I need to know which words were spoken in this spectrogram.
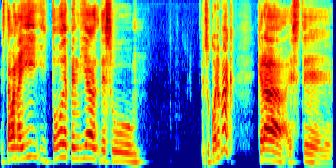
Estaban ahí y todo dependía de su, de su coreback, que era este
